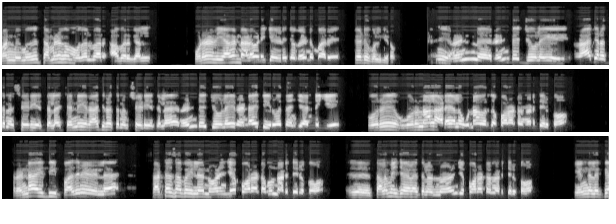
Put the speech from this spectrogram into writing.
மாண்புமிகு தமிழக முதல்வர் அவர்கள் உடனடியாக நடவடிக்கை எடுக்க வேண்டுமாறு கேட்டுக்கொள்கிறோம். ரெண்டு ரெண்டு ஜூலை ராஜரத்னம் ஸ்டேடியத்துல சென்னை ராஜரத்னம் ஸ்டேடியத்துல ரெண்டு ஜூலை ரெண்டாயிரத்தி இருபத்தஞ்சு அன்னைக்கு ஒரு ஒரு நாள் அடையாள உண்ணாவிரத போராட்டம் நடத்தியிருக்கோம். ரெண்டாயிரத்தி பதினேழுல சட்டசபையில நுழைஞ்ச போராட்டமும் நடத்தியிருக்கோம். தலைமைச் செயலகத்துல நுழைஞ்ச போராட்டம் நடத்தியிருக்கோம். எங்களுக்கு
